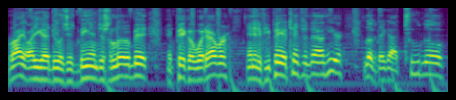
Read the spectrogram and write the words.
right? All you got to do is just bend just a little bit and pick up whatever. And then if you pay attention down here, look, they got two little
